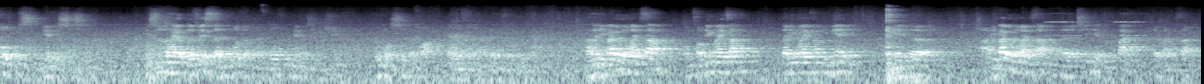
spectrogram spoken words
作不喜悦的事？是还有得罪神或者很多负面的情绪？如果是的话，要怎么来认罪悔改？好，那礼拜五的晚上，我们从另外一章，在另外一章里面，我们的啊礼拜五的晚上的七点半的晚上，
